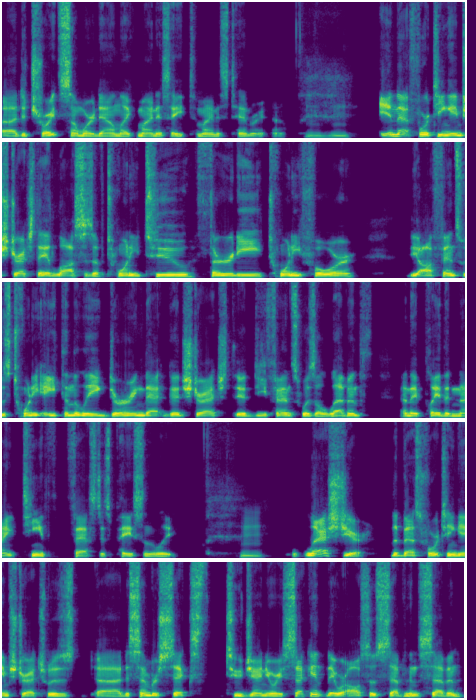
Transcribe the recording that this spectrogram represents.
uh, Detroit's somewhere down like minus eight to minus 10 right now Mm-hmm. in that 14 game stretch, they had losses of 22, 30, 24. The offense was 28th in the league during that good stretch. The defense was 11th, and they played the 19th fastest pace in the league. Hmm. Last year, the best 14 game stretch was uh, December 6th to January 2nd. They were also 7 and 7,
